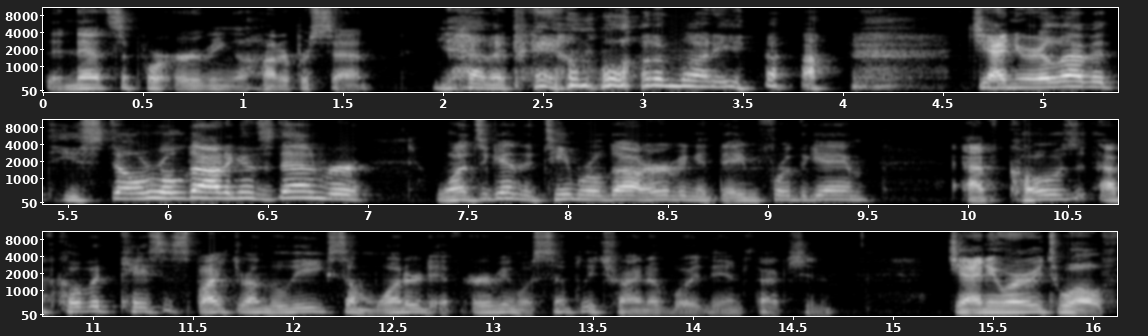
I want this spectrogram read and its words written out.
the Nets support Irving 100%. Yeah, they paid him a lot of money. January 11th, he's still ruled out against Denver. Once again, the team ruled out Irving a day before the game. As COVID cases spiked around the league, some wondered if Irving was simply trying to avoid the infection. January 12th,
